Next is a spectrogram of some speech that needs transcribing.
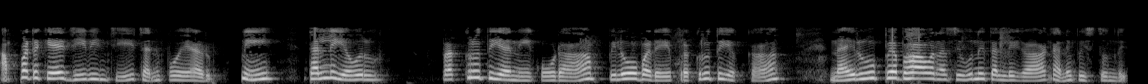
అప్పటికే జీవించి చనిపోయాడు. తల్లి ఎవరు? ప్రకృతి అని కూడా పిలువబడే ప్రకృతి యొక్క నైరూప్య భావన శివుని తల్లిగా కనిపిస్తుంది.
